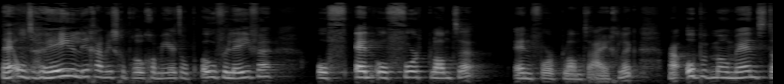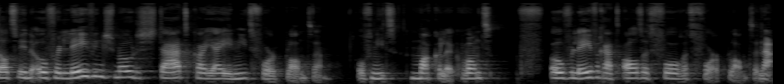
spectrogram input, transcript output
ons hele lichaam is geprogrammeerd op overleven of, en of voortplanten en voortplanten eigenlijk. Maar op het moment dat we in de overlevingsmodus staat, kan jij je niet voortplanten. Of niet makkelijk, want overleven gaat altijd voor het voortplanten. Nou,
